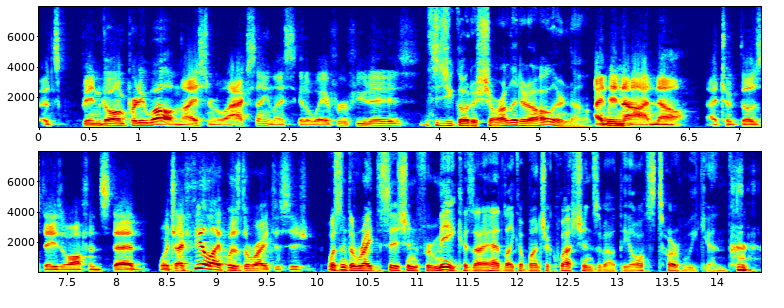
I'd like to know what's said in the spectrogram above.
It's been going pretty well. Nice and relaxing. Nice to get away for a few days. Did you go to Charlotte at all or no? I did not. No, I took those days off instead, which I feel like was the right decision. Wasn't the right decision for me because I had like a bunch of questions about the All Star weekend.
